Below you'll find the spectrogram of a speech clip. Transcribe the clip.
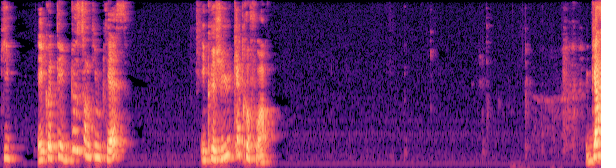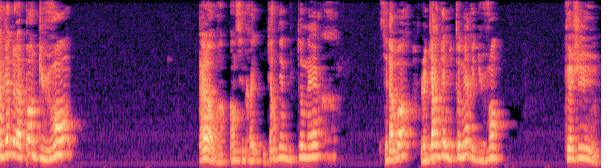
qui est coté 12 centimes pièce et que j'ai eu 4 fois. Gardien de la porte du vent. Alors, ancien gardien du tonnerre. C'est d'abord le gardien du tonnerre et du vent que j'ai eu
